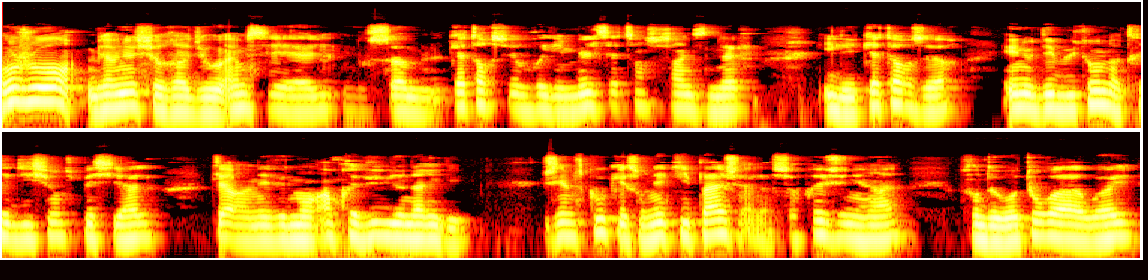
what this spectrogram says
Bonjour, bienvenue sur Radio MCL. Nous sommes le 14 février 1779, il est 14h et nous débutons notre édition spéciale car un événement imprévu vient d'arriver. James Cook et son équipage, à la surprise générale, sont de retour à Hawaï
